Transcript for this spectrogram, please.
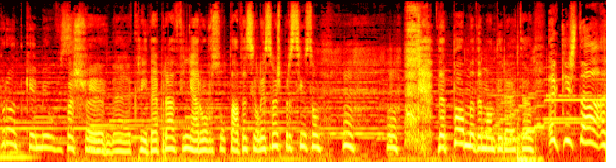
pronto, que é meu Pois, uh, querida, é para adivinhar o resultado das eleições precisam. Hum, da palma da mão direita. Aqui está.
